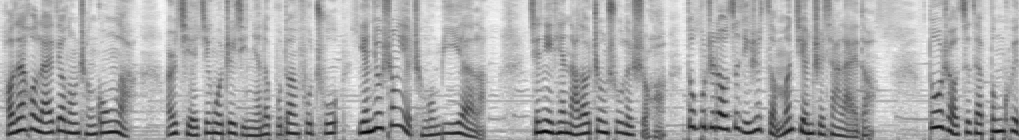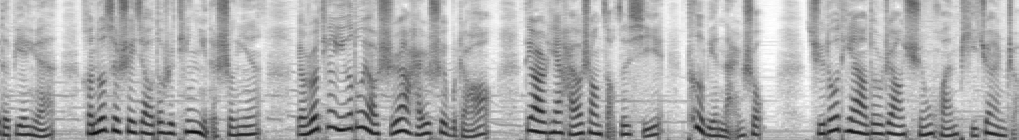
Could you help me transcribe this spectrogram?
好在后来调动成功了，而且经过这几年的不断付出，研究生也成功毕业了。前几天拿到证书的时候，都不知道自己是怎么坚持下来的。”多少次在崩溃的边缘，很多次睡觉都是听你的声音，有时候听一个多小时啊，还是睡不着，第二天还要上早自习，特别难受。许多天啊都是这样循环，疲倦着。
